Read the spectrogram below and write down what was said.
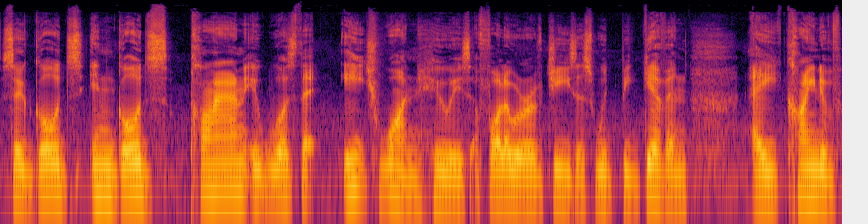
So god's in god's plan it was that each one who is a follower of jesus would be given a kind of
